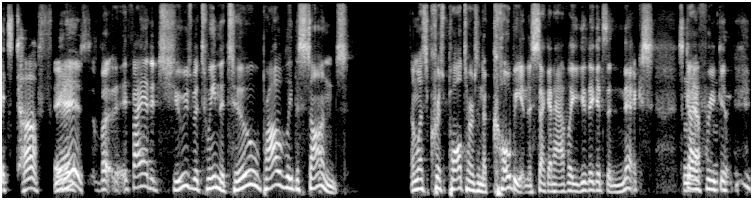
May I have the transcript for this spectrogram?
it's tough. It man. is, but if I had to choose between the two, probably the Suns. Unless Chris Paul turns into Kobe in the second half, like you think it's the Knicks. This guy Yeah. freaking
